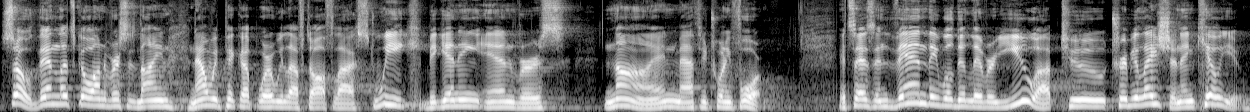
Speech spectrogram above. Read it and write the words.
So then let's go on to verses 9. Now we pick up where we left off last week, beginning in verse 9, Matthew 24. It says, And then they will deliver you up to tribulation and kill you,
